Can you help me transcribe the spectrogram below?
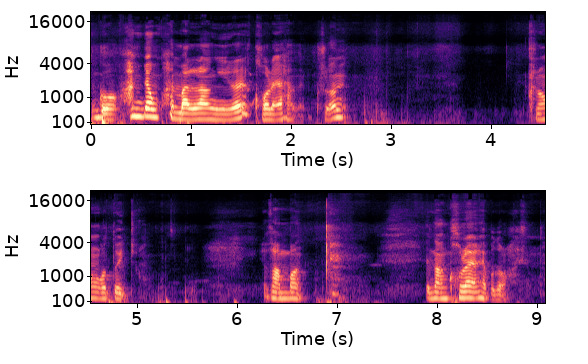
이거 한정판 말랑이를 거래하는 그런 그런 것도 있죠. 그래서 한번 일단 거래를 해보도록 하겠습니다.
